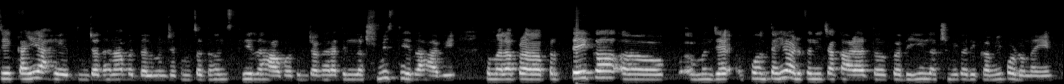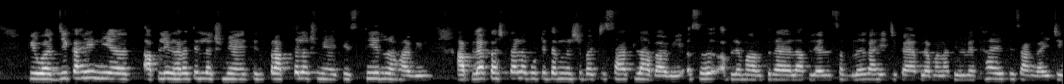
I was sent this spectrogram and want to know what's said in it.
जे काही आहे तुमच्या धनाबद्दल म्हणजे तुमचं धन स्थिर राहावं तुमच्या घरातील लक्ष्मी स्थिर राहावी तुम्हाला प्रत्येक म्हणजे कोणत्याही अडचणीच्या काळात कधीही लक्ष्मी कधी कमी पडू नये. किंवा जी काही आपली घरातील लक्ष्मी आहे ती प्राप्त लक्ष्मी आहे ती स्थिर राहावी. आपल्या कष्टाला कुठेतरी नशिबाची साथ लाभावी असं आपल्या मारुतीरायाला आपल्याला सगळं काही जी काय आपल्या मनातील व्यथा आहे ती सांगायची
